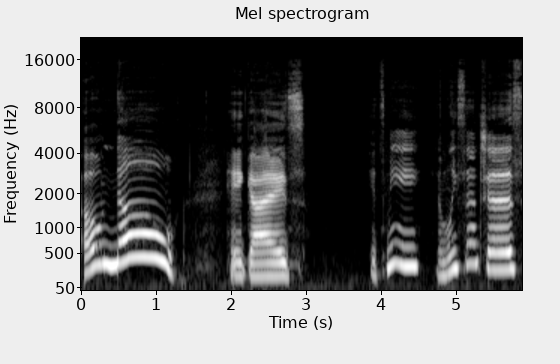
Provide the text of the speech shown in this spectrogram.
Oh no! Hey guys, it's me, Emily Sanchez.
